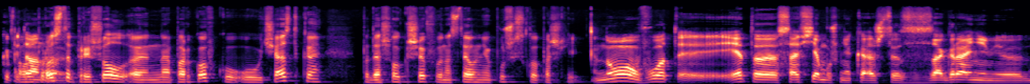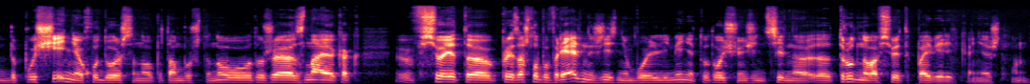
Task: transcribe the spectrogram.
капитан... Он просто пришел э, на парковку у участка, подошел к шефу, наставил на него пушек, сказал, пошли. Ну, вот, э, это совсем уж, мне кажется, за гранями допущения художественного, потому что, ну, вот уже зная, как все это произошло бы в реальной жизни более или менее, тут очень-очень сильно э, трудно во все это поверить, конечно. Угу.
